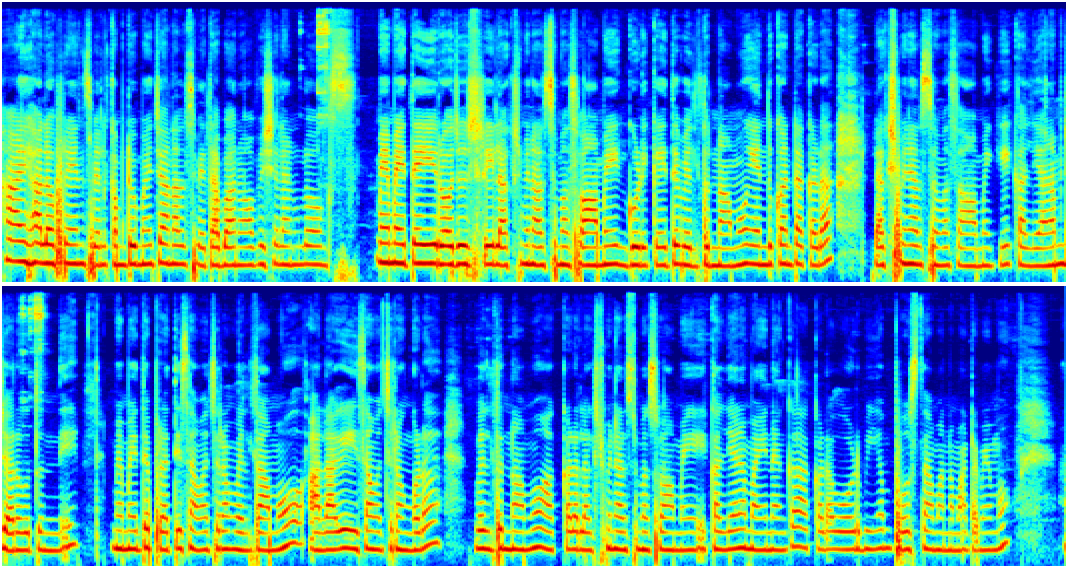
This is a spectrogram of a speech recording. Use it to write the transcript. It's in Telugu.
Hi hello friends welcome to my channel Shwetabanu official and blogs మేమైతే ఈరోజు శ్రీ లక్ష్మీ నరసింహస్వామి గుడికి అయితే వెళ్తున్నాము. ఎందుకంటే అక్కడ లక్ష్మీ నరసింహస్వామికి కళ్యాణం జరుగుతుంది. మేమైతే ప్రతి సంవత్సరం వెళ్తాము. అలాగే ఈ సంవత్సరం కూడా వెళ్తున్నాము. అక్కడ లక్ష్మీ నరసింహస్వామి కళ్యాణం అయినాక అక్కడ ఓడి బియ్యం పోస్తామన్నమాట మేము.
